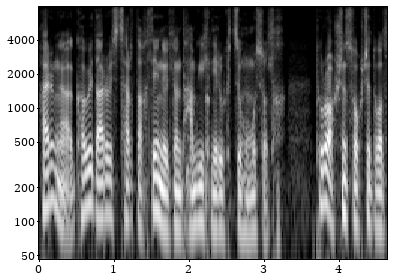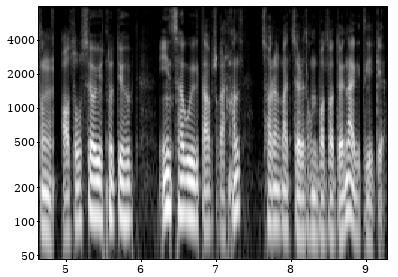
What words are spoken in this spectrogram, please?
Харин COVID-19 цар тахлын нөлөөнд хамгийн их нэрвэгдсэн хүмүүс болох түр оршин суугчид болон олон улсын оюутнуудын хувьд энэ цаг үеийг давж гарах нь цорын ганц зорилго нь болоод байна гэдгийг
